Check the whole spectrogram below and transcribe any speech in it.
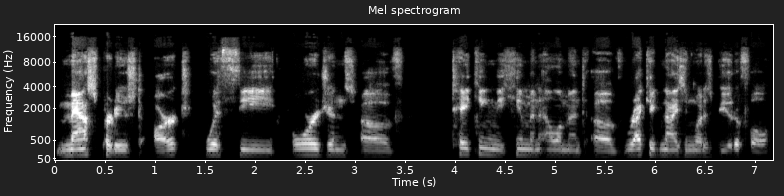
mass produced art with the origins of taking the human element of recognizing what is beautiful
